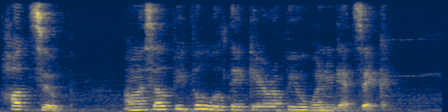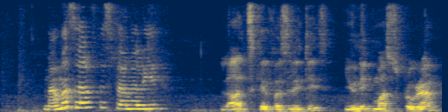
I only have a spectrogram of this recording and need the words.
Hot soup. Mamaself people will take care of you when you get sick. Mamaself is family. Large scale facilities, unique master program,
